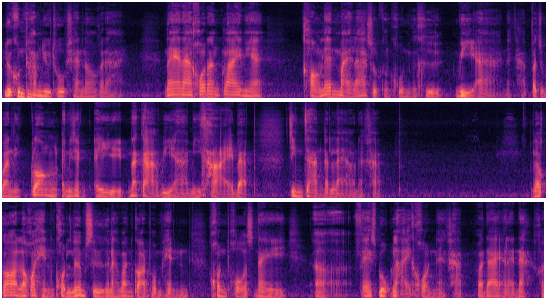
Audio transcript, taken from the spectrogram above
หรือคุณทำ YouTube Channel ก็ได้ ในอนาคตอันใกล้นี้ของเล่นใหม่ล่าสุดของคุณก็คือ VR นะครับ ปัจจุบันนี้กล้องไอ้ไม่ใช่ไอ้หน้ากาก VR มีขายแบบ จริงจังกันแล้วนะครับ แล้วก็เราก็เห็นคนเริ่มซื้อกันแล้ววันก่อนผมเห็นคนโพสต์ในเฟซบุ๊กหลายคนนะครับ ว่าได้อะไรนะเขา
